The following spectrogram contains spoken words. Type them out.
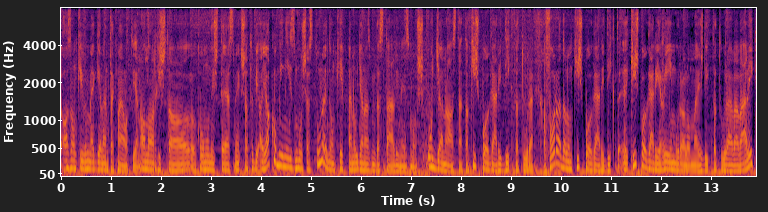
Azon kívül megjelentek már ott ilyen anarchista, kommunista eszmék, stb. A jakobinizmus az tulajdonképpen ugyanaz, mint a sztálinizmus. Ugyanaz, tehát a kispolgári diktatúra. A forradalom kispolgári, dikta, kispolgári rémuralommal és diktatúrává válik.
